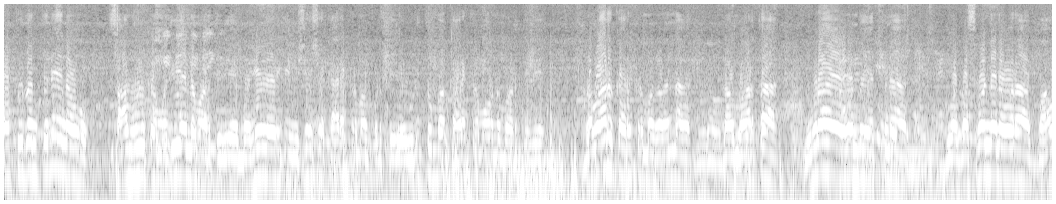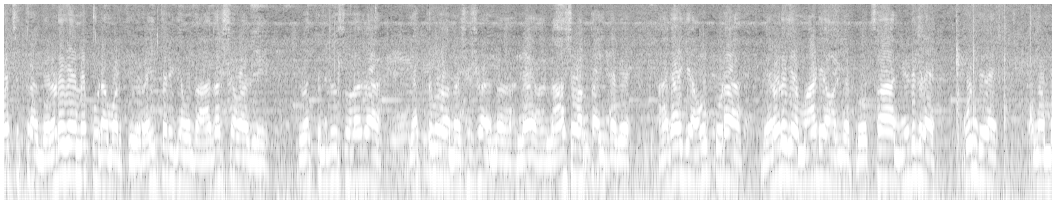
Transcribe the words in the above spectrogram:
ತತ್ವದಂತೆಯೇ ನಾವು ಸಾಮೂಹಿಕ ಮದುವೆಯನ್ನು ಮಾಡ್ತೀವಿ. ಮಹಿಳೆಯರಿಗೆ ವಿಶೇಷ ಕಾರ್ಯಕ್ರಮ ಕೊಡ್ತೀವಿ. ಉಡಿ ತುಂಬ ಕಾರ್ಯಕ್ರಮವನ್ನು ಮಾಡ್ತೀವಿ. ಹಲವಾರು ಕಾರ್ಯಕ್ರಮಗಳನ್ನು ನಾವು ಮಾಡ್ತಾ ನೂರ ಒಂದು ಎತ್ತಿನ ಬಸವಣ್ಣನವರ ಭಾವಚಿತ್ರ ಮೆರವಣಿಗೆಯನ್ನು ಕೂಡ ಮಾಡ್ತೀವಿ. ರೈತರಿಗೆ ಒಂದು ಆದರ್ಶವಾಗಲಿ. ಇವತ್ತಿನ ದಿವಸ ಒಳಗ ಎತ್ತುಗಳು ನಶಿಸ ನಾಶವಾಗ್ತಾ ಇದ್ದಾವೆ. ಹಾಗಾಗಿ ಅವು ಕೂಡ ಮೆರವಣಿಗೆ ಮಾಡಿ ಅವರಿಗೆ ಪ್ರೋತ್ಸಾಹ ನೀಡಿದರೆ ಮುಂದೆ ನಮ್ಮ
